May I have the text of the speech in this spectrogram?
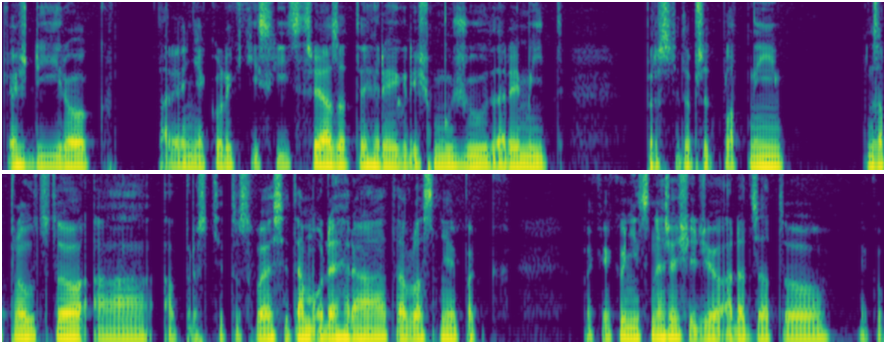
každý rok tady několik tisíc třeba za ty hry, když můžu tady mít prostě to předplatný, zapnout to a, a prostě to svoje si tam odehrát a vlastně pak, pak jako nic neřešit, že jo, a dát za to jako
